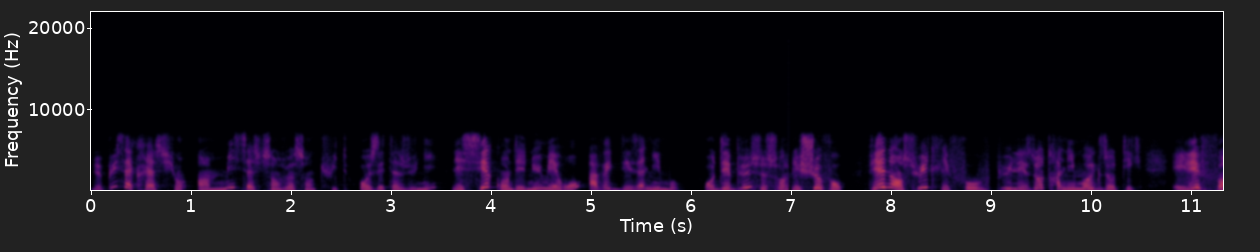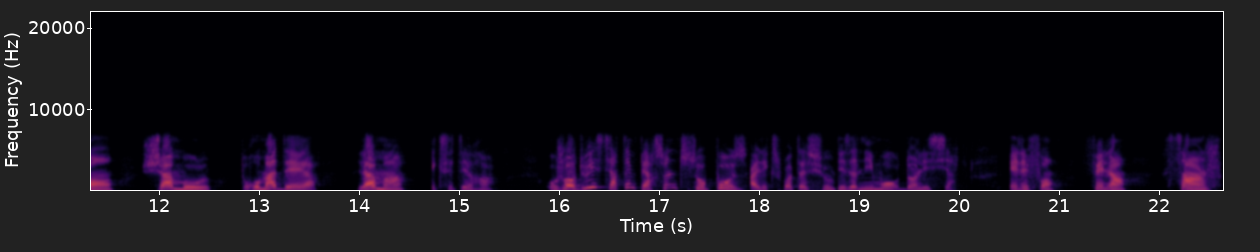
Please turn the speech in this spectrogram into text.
Depuis sa création en 1768 aux États-Unis, les cirques ont des numéros avec des animaux. Au début, ce sont les chevaux. Viennent ensuite les fauves, puis les autres animaux exotiques éléphants, chameaux, dromadaires, lamas, etc. Aujourd'hui, certaines personnes s'opposent à l'exploitation des animaux dans les cirques. Éléphants, félins, singes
